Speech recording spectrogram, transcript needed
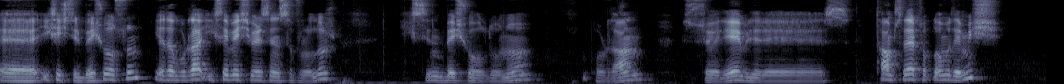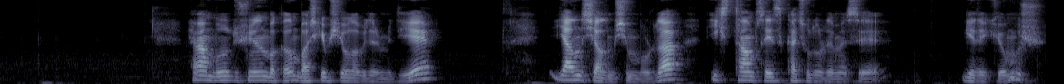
Ee, x eşittir 5 olsun. Ya da burada x'e 5 verirseniz 0 olur. x'in 5 olduğunu buradan söyleyebiliriz. Tam sayılar toplamı demiş. Hemen bunu düşünelim bakalım başka bir şey olabilir mi diye. Yanlış yazmışım burada. X tam sayısı kaç olur demesi gerekiyormuş.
